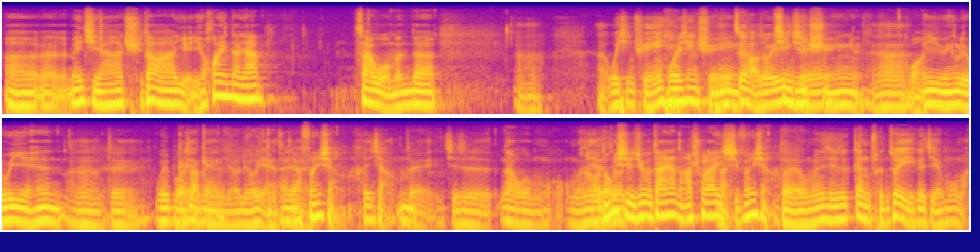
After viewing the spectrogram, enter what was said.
呃媒体啊、渠道啊，也也欢迎大家在我们的啊，微信群，微信群最好是微信群，群、嗯。网易云留言，嗯，对，微博上面留留言，大家分享。分享。对，其实那我们我们好东西，就大家拿出来一起分享。对我们其实更纯粹一个节目嘛，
